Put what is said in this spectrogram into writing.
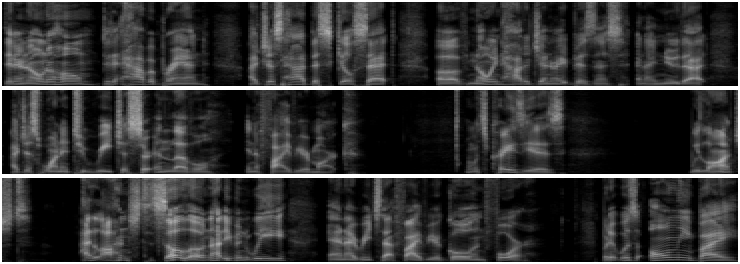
didn't own a home, didn't have a brand. I just had the skill set of knowing how to generate business, and I knew that I just wanted to reach a certain level in a five year mark. And what's crazy is we launched, I launched solo, not even we, and I reached that five year goal in four. But it was only by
